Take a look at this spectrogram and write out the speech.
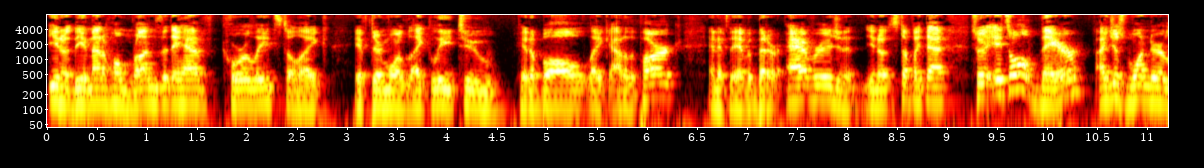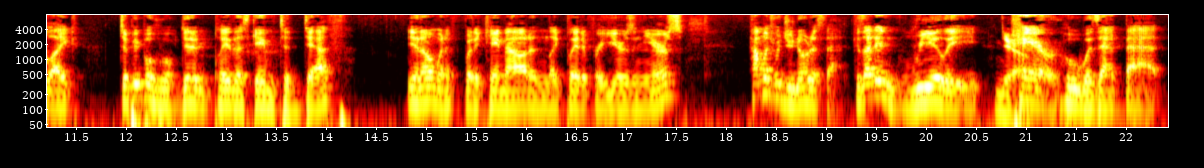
you know the amount of home runs that they have correlates to like if they're more likely to hit a ball like out of the park and if they have a better average and you know stuff like that so it's all there i just wonder like to people who didn't play this game to death you know when it, when it came out and like played it for years and years how much would you notice that because i didn't really Yeah. care who was at bat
